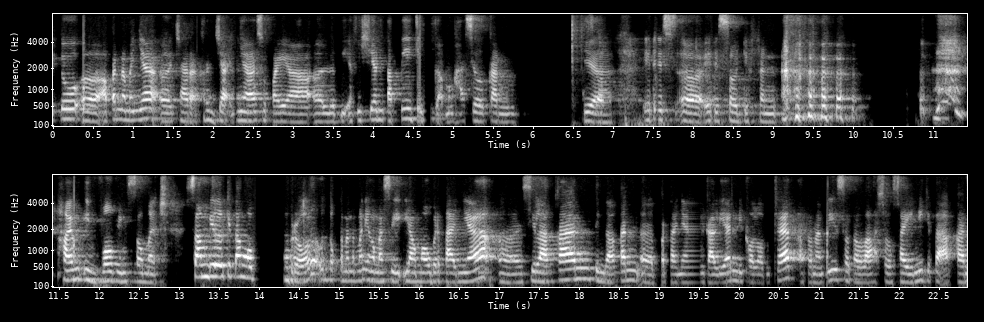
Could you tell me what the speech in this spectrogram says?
itu uh, apa namanya uh, cara kerjanya supaya uh, lebih efisien tapi juga menghasilkan yeah. So, it is uh, it is so different. Time evolving so much. Sambil kita ngobrol untuk teman-teman yang masih yang mau bertanya uh, silakan tinggalkan uh, pertanyaan kalian di kolom chat atau nanti setelah selesai ini kita akan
